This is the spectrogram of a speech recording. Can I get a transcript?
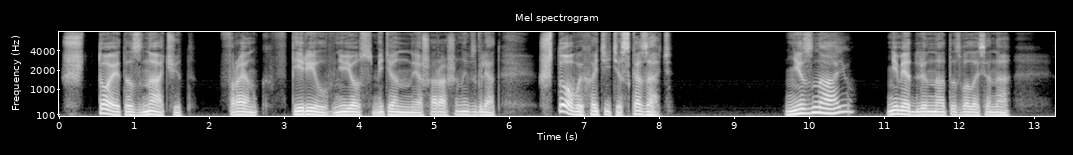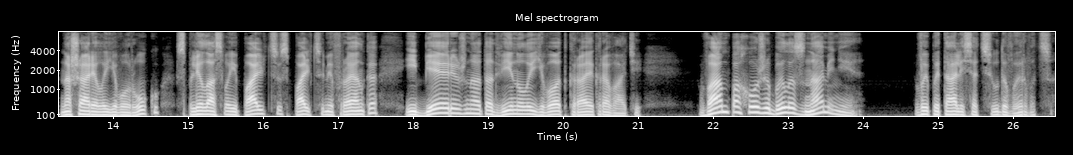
«Что это значит?» — Фрэнк вперил в нее сметенный ошарашенный взгляд. «Что вы хотите сказать?» «Не знаю», — немедленно отозвалась она нашарила его руку, сплела свои пальцы с пальцами Фрэнка и бережно отодвинула его от края кровати. «Вам, похоже, было знамение. Вы пытались отсюда вырваться».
